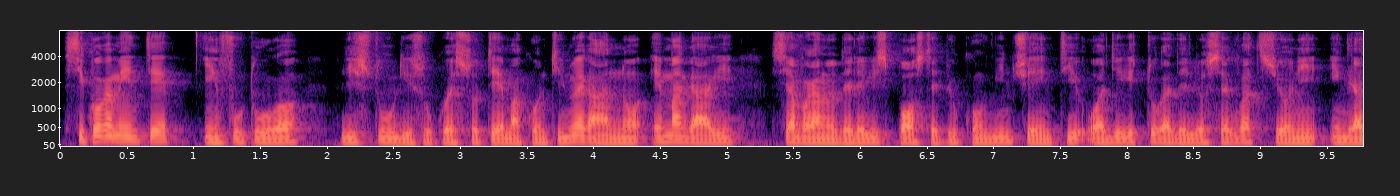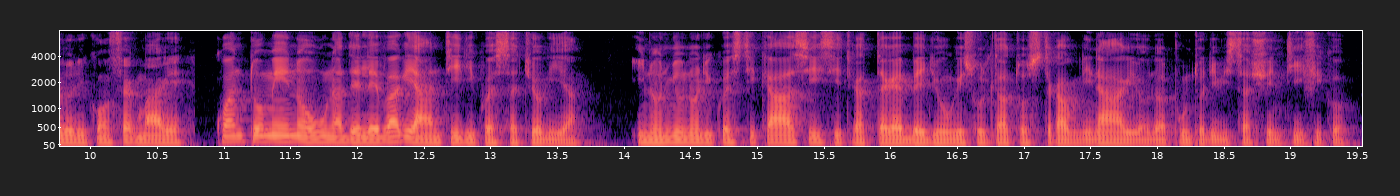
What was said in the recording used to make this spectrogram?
Sicuramente in futuro gli studi su questo tema continueranno e magari si avranno delle risposte più convincenti o addirittura delle osservazioni in grado di confermare quantomeno una delle varianti di questa teoria. In ognuno di questi casi si tratterebbe di un risultato straordinario dal punto di vista scientifico.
